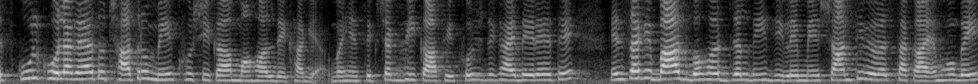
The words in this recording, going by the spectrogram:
स्कूल खोला गया तो छात्रों में खुशी का माहौल देखा गया। वहीं शिक्षक भी काफ़ी खुश दिखाई दे रहे थे। हिंसा के बाद बहुत जल्दी ज़िले में शांति व्यवस्था कायम हो गई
